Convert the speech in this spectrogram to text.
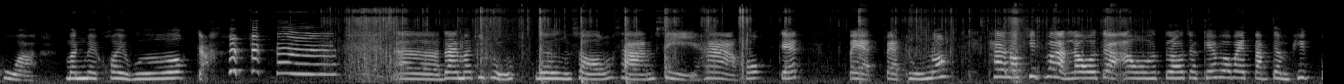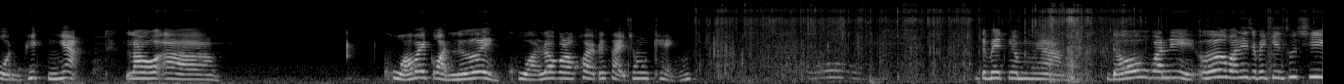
ขั่ว มันไม่ค่อยเวิร์กจ้ะเอ่อได้มากี่ถุงหนึ่งสองสามสี่ห้าหกเจ็ดแปดแปดถุงเนาะ ถ้าเราคิดว่าเราจะเอาเราจะเก็บเอาไว้ตำจำพริกป่นพริกเนี้ยเราเอ่อขัวไว้ก่อนเลย ขัวแล้วก็เราค่อยไปใส่ช่องแข็ง จะเม็ดงามๆเดี๋ยววันนี้ เออ วันนี้จะไปกินซูชิ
